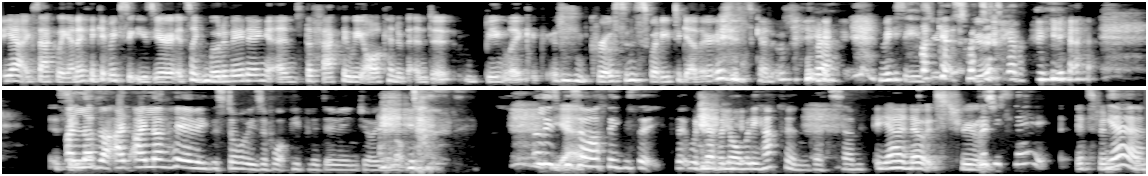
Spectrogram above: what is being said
Yeah, exactly. And I think it makes it easier. It's like motivating and the fact that we all kind of end it being like gross and sweaty together, it's kind of yeah. makes it easier. Get sweaty together. yeah. So, I love that. I, I love hearing the stories of what people are doing during the lockdown. All these yeah. bizarre things that, that would never normally happen. But um, yeah, no, it's true. As you say, it's been yeah.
